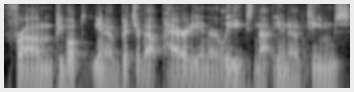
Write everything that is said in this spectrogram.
from people, you know, bitch about parity in their leagues, not, you know, teams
